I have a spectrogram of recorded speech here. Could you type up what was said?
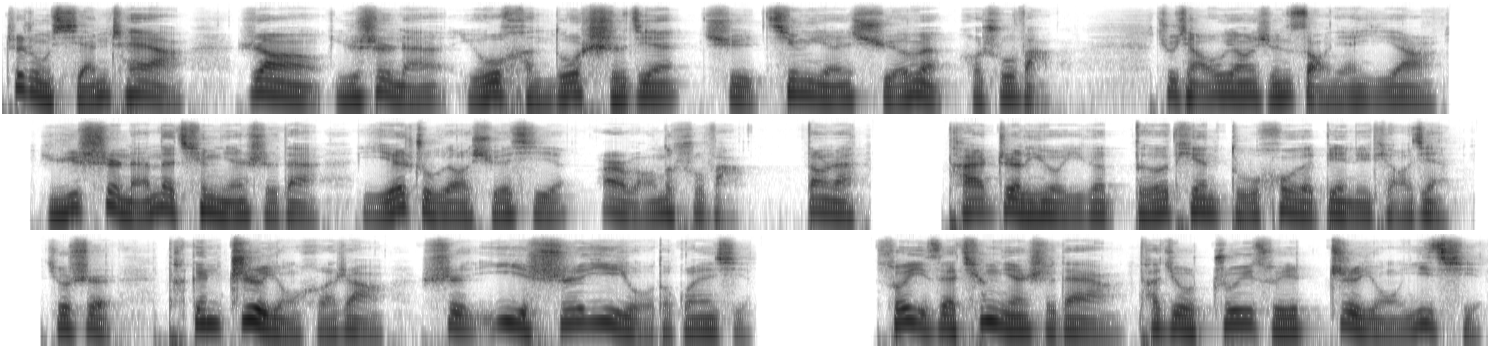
这种闲差啊，让于世南有很多时间去精研学问和书法，就像欧阳询早年一样。于世南的青年时代也主要学习二王的书法，当然，他这里有一个得天独厚的便利条件，就是他跟智勇和尚是亦师亦友的关系，所以在青年时代啊，他就追随智勇一起，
